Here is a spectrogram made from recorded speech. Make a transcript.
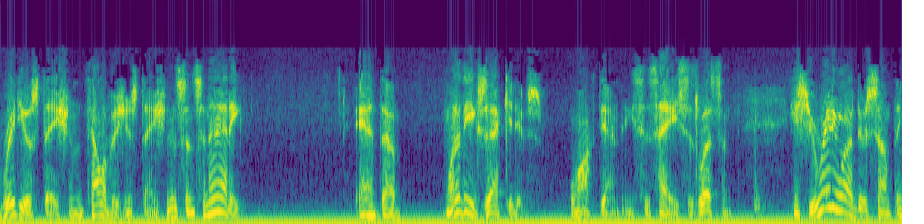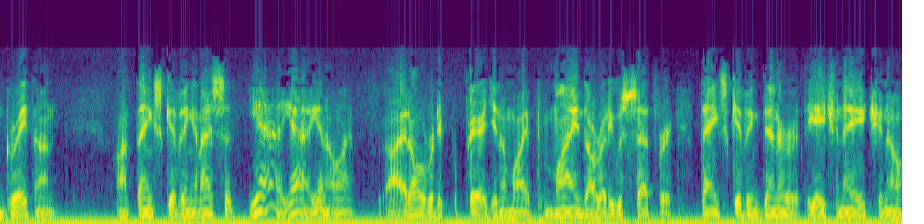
radio station, television station in Cincinnati. And uh, one of the executives walked in. He says, hey, he says, listen, he says, you really want to do something great on on Thanksgiving? And I said, yeah, yeah, you know, I, I'd already prepared, you know, my mind already was set for Thanksgiving dinner at the H&H, you know.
